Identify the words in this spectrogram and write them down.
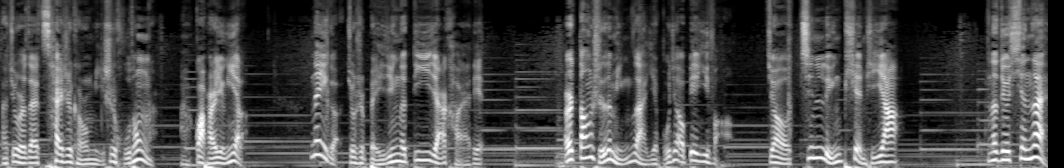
那就是在菜市口米市胡同那啊挂牌营业了。那个就是北京的第一家烤鸭店，而当时的名字啊也不叫便衣坊，叫金陵片皮鸭。那就现在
